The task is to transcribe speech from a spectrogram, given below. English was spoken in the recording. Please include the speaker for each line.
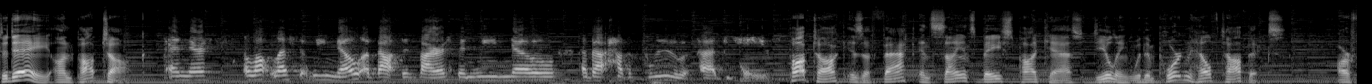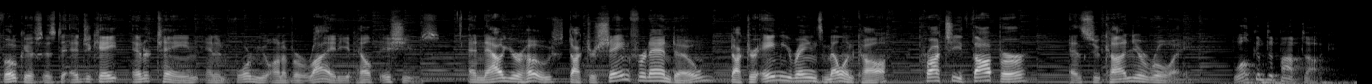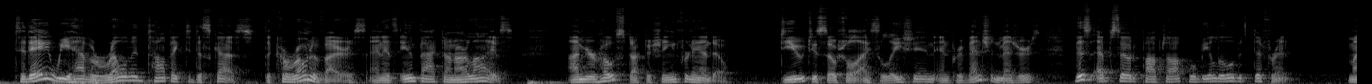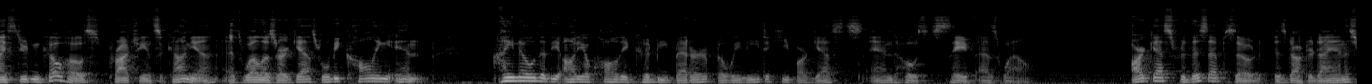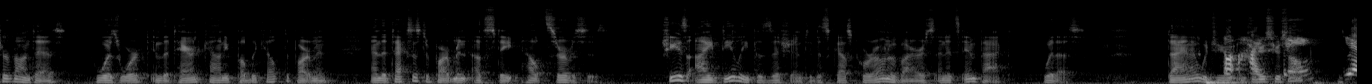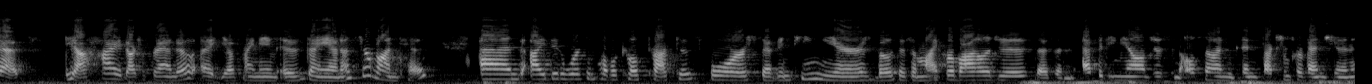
Speaker 1: Today on Pop Talk.
Speaker 2: And there's a lot less that we know about this virus than we know about how the flu uh, behaves.
Speaker 1: Pop Talk is a fact and science based podcast dealing with important health topics. Our focus is to educate, entertain, and inform you on a variety of health issues. And now, your hosts, Dr. Shane Fernando, Dr. Amy Rains Melankoff, Prachi Thopper, and Sukanya Roy.
Speaker 3: Welcome to Pop Talk. Today we have a relevant topic to discuss the coronavirus and its impact on our lives. I'm your host, Dr. Shane Fernando. Due to social isolation and prevention measures, this episode of Pop Talk will be a little bit different. My student co hosts, Prachi and Sukanya, as well as our guest, will be calling in. I know that the audio quality could be better, but we need to keep our guests and hosts safe as well. Our guest for this episode is Dr. Diana Cervantes, who has worked in the Tarrant County Public Health Department and the Texas Department of State Health Services. She is ideally positioned to discuss coronavirus and its impact with us. Diana, would you
Speaker 2: Oh,
Speaker 3: introduce
Speaker 2: hi,
Speaker 3: yourself?
Speaker 2: Yes. Yeah. Hi, Dr. Fernando. Uh, yes, my name is Diana Cervantes. And I did work in public health practice for 17 years, both as a microbiologist, as an epidemiologist, and also in infection prevention,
